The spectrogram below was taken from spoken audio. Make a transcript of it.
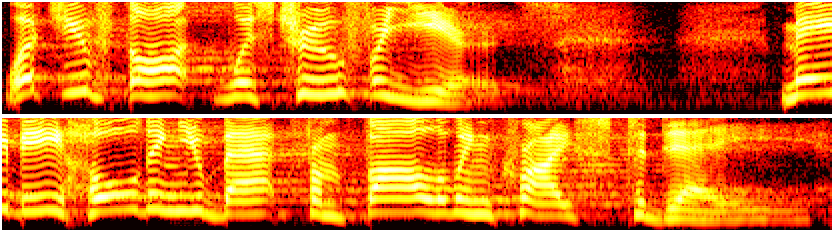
What you've thought was true for years may be holding you back from following Christ today.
